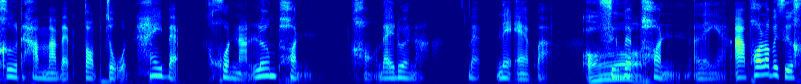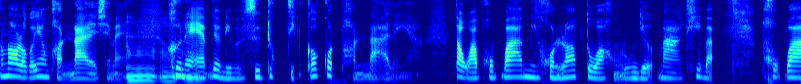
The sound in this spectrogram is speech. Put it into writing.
คือทำมาแบบตอบโจทย์ให้แบบคนอะเริ่มผ่อนของได้ด้วยนะแบบในแอปอะซื้อแบบผ่อนอะไรเงี้ยอะเพราะเราไปซื้อข้างนอกเราก็ยังผ่อนได้เลยใช่ไหมอืมมคือในแอปเดี๋ยวนี้แบบซื้อจุกจิกก็กดผ่อนได้อะไรเงี้ย แต่ว่าพบว่ามีคนรอบตัวของลุงเยอะมากที่แบบ พบว่า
